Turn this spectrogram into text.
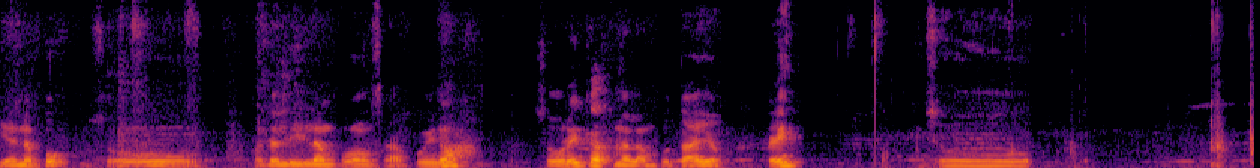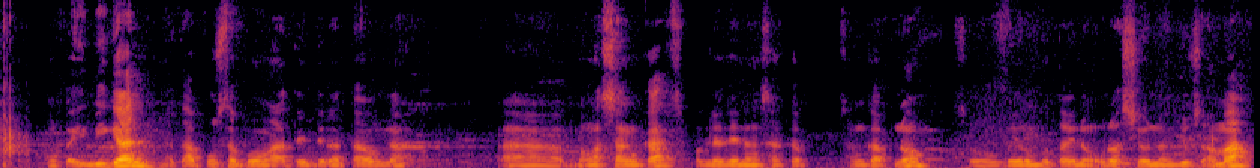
Yan na po. So, madali lang po ang sapoy, no? So, recap na lang po tayo. Okay? So, mga kaibigan, natapos na po ang ating tinatawag na ah, mga sangkap, sa paglagay ng sangkap, sangkap, no? So, mayroon po tayo ng orasyon ng Diyos Ama,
